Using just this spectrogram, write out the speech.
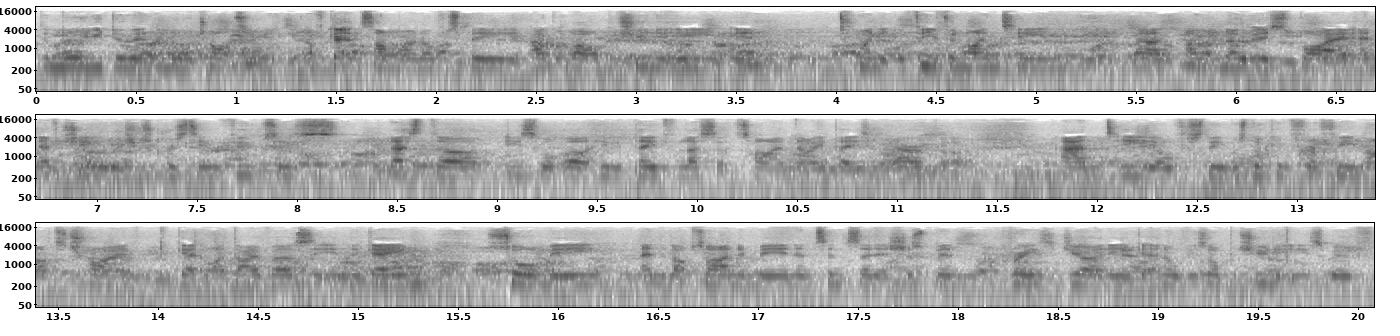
the more you do it, the more chance of, of getting someone. Obviously, I got that opportunity in 20 or FIFA 19 when I, I got noticed by NFG, which was Christian Fuchs's Leicester. He's well, he played for Leicester at the time. Now he plays in America, and he obviously was looking for a female to try and get my diversity in the game. Saw me, ended up signing me, and then since then it's just been a crazy journey getting all these opportunities with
